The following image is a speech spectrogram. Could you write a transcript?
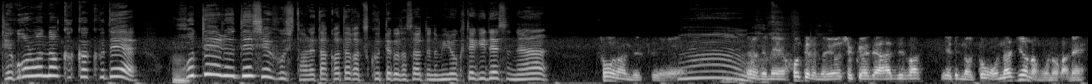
手頃な価格で、うん。ホテルでシェフされた方が作ってくださるっていうの魅力的ですね。そうなんです。うん。なのでね、ホテルの洋食屋で味わってるのと同じようなものがね、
